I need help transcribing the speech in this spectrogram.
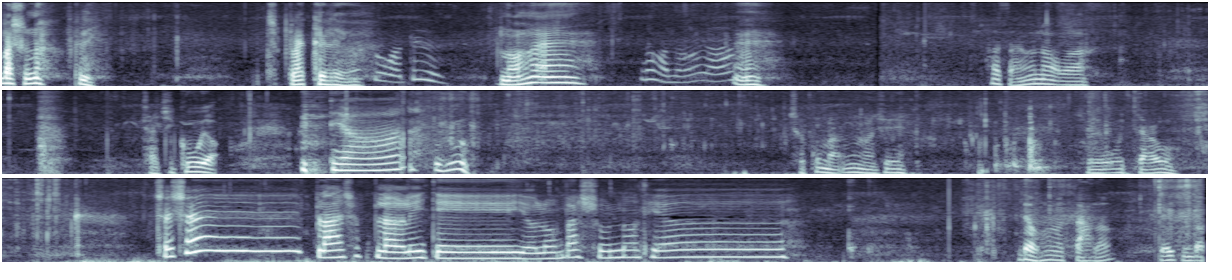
Bắt xuống nào cái này. Chụp lá cái này nó ha. Nó nó đó à. Họ sáng nó à? Chả chỉ cô ạ. Dạ. Chả có mạng mà chơi chơi ô cháu sai sai pla sắp lờ đi chè. Giờ lòng bắt xuống nó theo đâu nó tả lắm. Đấy chúng ta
